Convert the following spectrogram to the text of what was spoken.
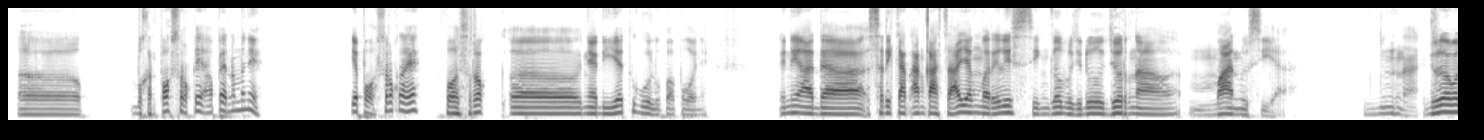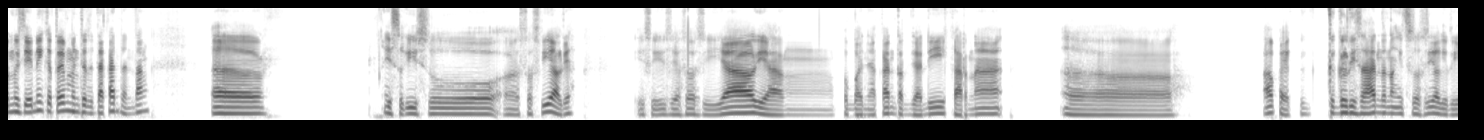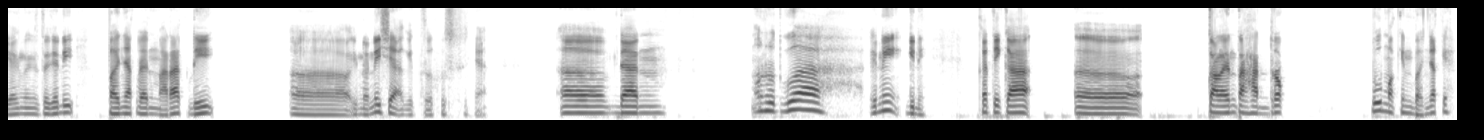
eh bukan post rock ya, apa ya namanya? Ya post rock lah ya. Post rock eh nya dia tuh gue lupa pokoknya. Ini ada Serikat Angkasa yang merilis single berjudul Jurnal Manusia. Nah, Jurnal Manusia ini katanya menceritakan tentang eh isu-isu eh, sosial ya. Isu-isu sosial yang kebanyakan terjadi karena eh apa ya ke- kegelisahan tentang isu sosial gitu yang terjadi banyak dan marak di eh, Indonesia gitu khususnya. Eh, dan menurut gua ini gini ketika eh, talenta hard rock tuh makin banyak ya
